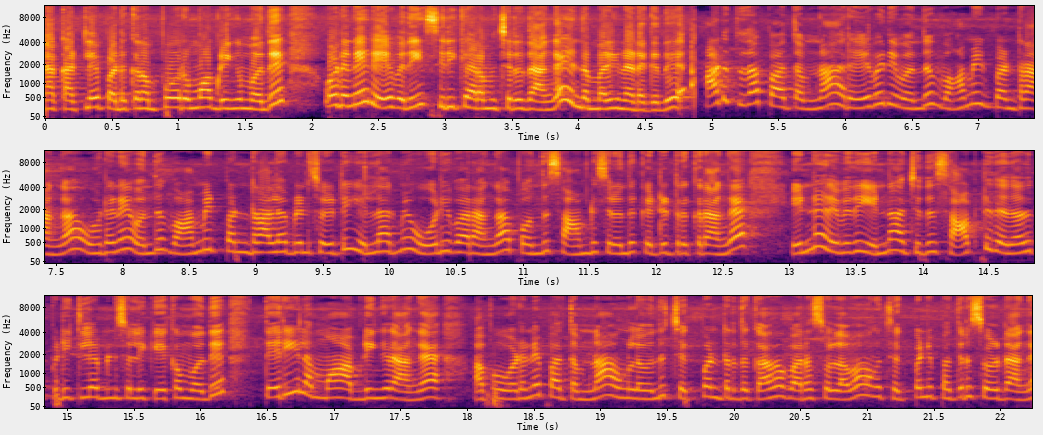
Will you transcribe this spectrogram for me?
நான் கட்டிலே படுக்கிறோம் போருமோ அப்படிங்கும்போது உடனே ரேவதி சிரிக்க ஆரம்பிச்சிருந்தாங்க. இந்த மாதிரி நடக்குது. அடுத்ததாக பார்த்தோம்னா ரேவதி வந்து வாமிட் பண்ணுறாங்க உடனே வந்து வாமிட் பண்ணுறாள் அப்படின்னு சொல்லிட்டு எல்லாருமே ஓடி வராங்க. அப்போ வந்து சாம்பிடிச்சர் வந்து கேட்டுட்டு இருக்கிறாங்க என்ன ரேவதி என்ன ஆச்சுது சாப்பிட்டது ஏதாவது பிடிக்கல அப்படின்னு சொல்லி கேட்கும்போது தெரியலம்மா அப்படிங்கிறாங்க. அப்போ உடனே பார்த்தோம்னா அவங்கள வந்து செக் பண்ணுறதுக்காக வர சொல்லவும் அவங்க செக் பண்ணி பார்த்துட்டு சொல்கிறாங்க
